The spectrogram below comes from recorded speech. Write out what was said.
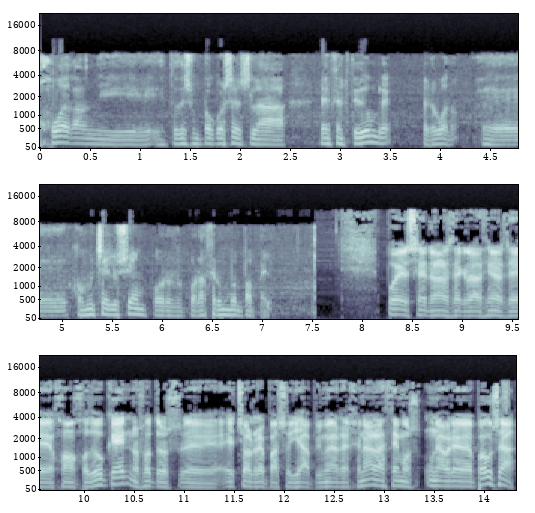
juegan y entonces un poco esa es la incertidumbre, pero bueno, eh, con mucha ilusión por, por hacer un buen papel. Pues eran las declaraciones de Juanjo Duque. Nosotros, eh, hecho el repaso ya primera regional, hacemos una breve pausa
